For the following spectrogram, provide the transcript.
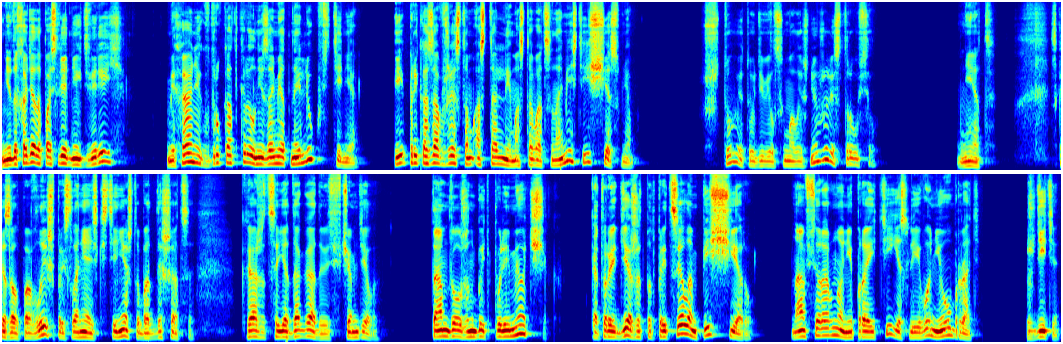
Не доходя до последних дверей, Механик вдруг открыл незаметный люк в стене и, приказав жестом остальным оставаться на месте, исчез в нем. «Что это?» — удивился малыш. «Неужели струсил?» «Нет», — сказал Павлыш, прислоняясь к стене, чтобы отдышаться. «Кажется, я догадываюсь, в чем дело. Там должен быть пулеметчик, который держит под прицелом пещеру. Нам все равно не пройти, если его не убрать. Ждите».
